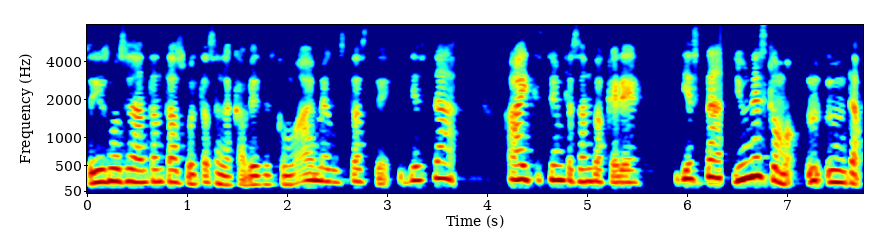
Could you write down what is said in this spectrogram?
ellos no se dan tantas vueltas en la cabeza, es como, ay, me gustaste, y ya está. Ay, te estoy empezando a querer, y está. Y uno es como, mm, mm, no,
